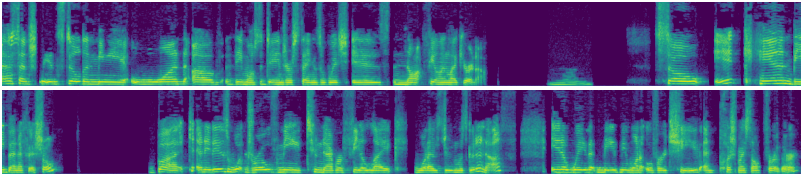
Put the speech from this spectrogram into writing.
essentially instilled in me one of the most dangerous things, which is not feeling like you're enough. Mm. So it can be beneficial, but, and it is what drove me to never feel like what I was doing was good enough in a way that made me want to overachieve and push myself further.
